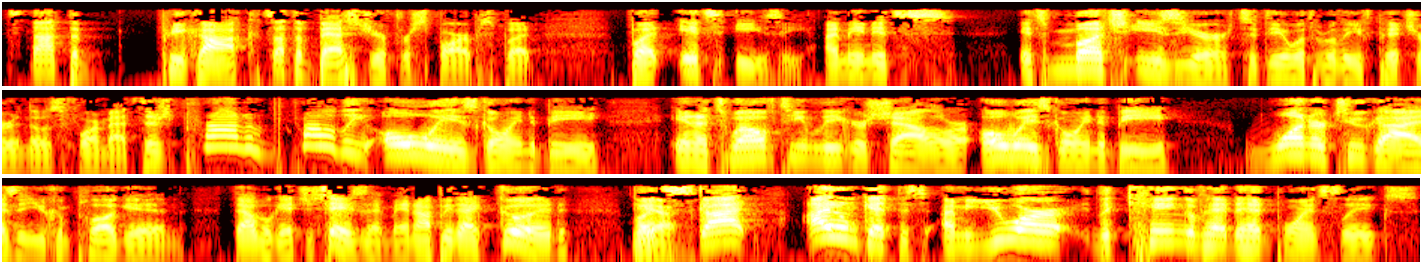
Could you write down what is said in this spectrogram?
It's not the Peacock. It's not the best year for Sparps, but but it's easy. I mean, it's it's much easier to deal with relief pitcher in those formats. There's pro- probably always going to be in a 12 team league or shallower, always going to be one or two guys that you can plug in that will get you saves. They may not be that good, but Yeah. Scott, I don't get this. I mean, you are the king of head to head points leagues.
